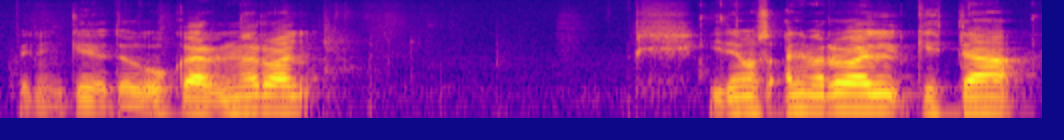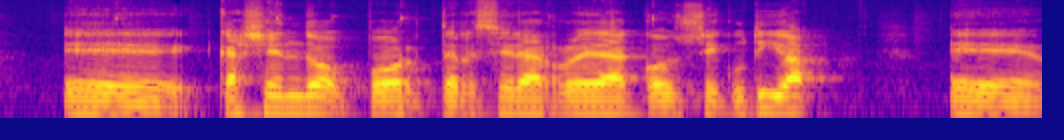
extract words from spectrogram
Esperen que yo tengo que buscar el Merval. Y tenemos al Merval que está eh, cayendo por tercera rueda consecutiva. Eh,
